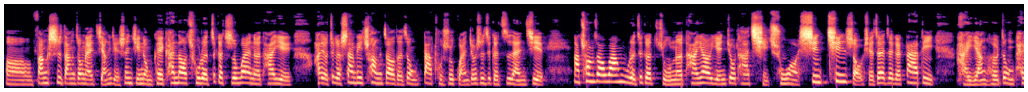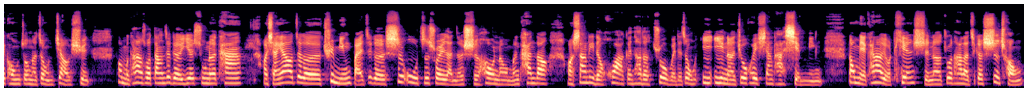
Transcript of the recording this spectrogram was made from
呃方式当中来讲解圣经呢，我们可以看到除了这个之外呢，他也还有这个上帝创造的这种大图书馆，就是这个自然界。那创造万物的这个主呢，他要研究他起初哦亲亲手写在这个大地、海洋和这种太空中的这种教训。那我们看到说，当这个耶稣呢，他啊想要这个。呃，去明白这个事物之所以然的时候呢，我们看到哦，上帝的话跟他的作为的这种意义呢，就会向他显明。那我们也看到有天使呢，做他的这个侍从，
